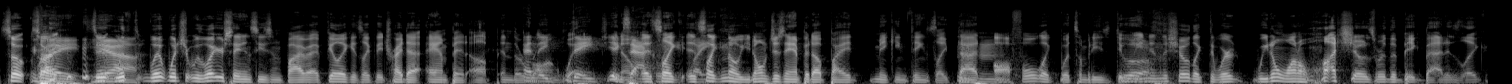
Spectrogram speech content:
So sorry, Right, Dude, yeah. with, with, which, with what you're saying in season five, I feel like it's like they tried to amp it up in the And they- wrong way. they- you know? It's like it's like, like- no, you don't just amp it up by making things like that awful, like what somebody's doing Ugh. in the show. Like the we're we don't want to watch shows where the big bad is like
